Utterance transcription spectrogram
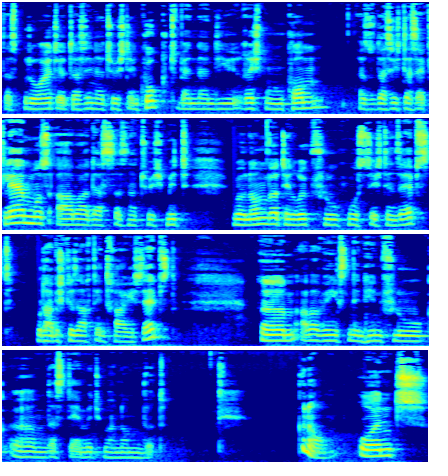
Das bedeutet, dass sie natürlich dann guckt, wenn dann die Rechnungen kommen, also dass ich das erklären muss, aber dass das natürlich mit übernommen wird. Den Rückflug musste ich dann selbst, oder habe ich gesagt, den trage ich selbst. Ähm, aber wenigstens den Hinflug, ähm, dass der mit übernommen wird. Genau. Und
